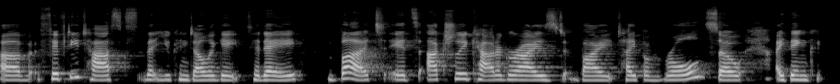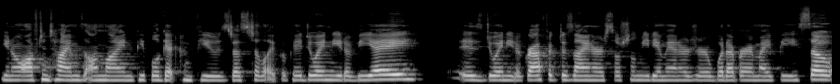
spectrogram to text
of 50 tasks that you can delegate today, but it's actually categorized by type of role. So I think, you know, oftentimes online people get confused as to like, okay, do I need a VA? Is do I need a graphic designer, social media manager, whatever it might be? So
